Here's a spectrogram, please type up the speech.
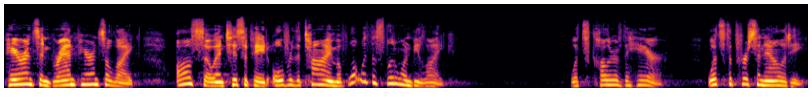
Parents and grandparents alike also anticipate over the time of what would this little one be like? What's the color of the hair? What's the personality?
